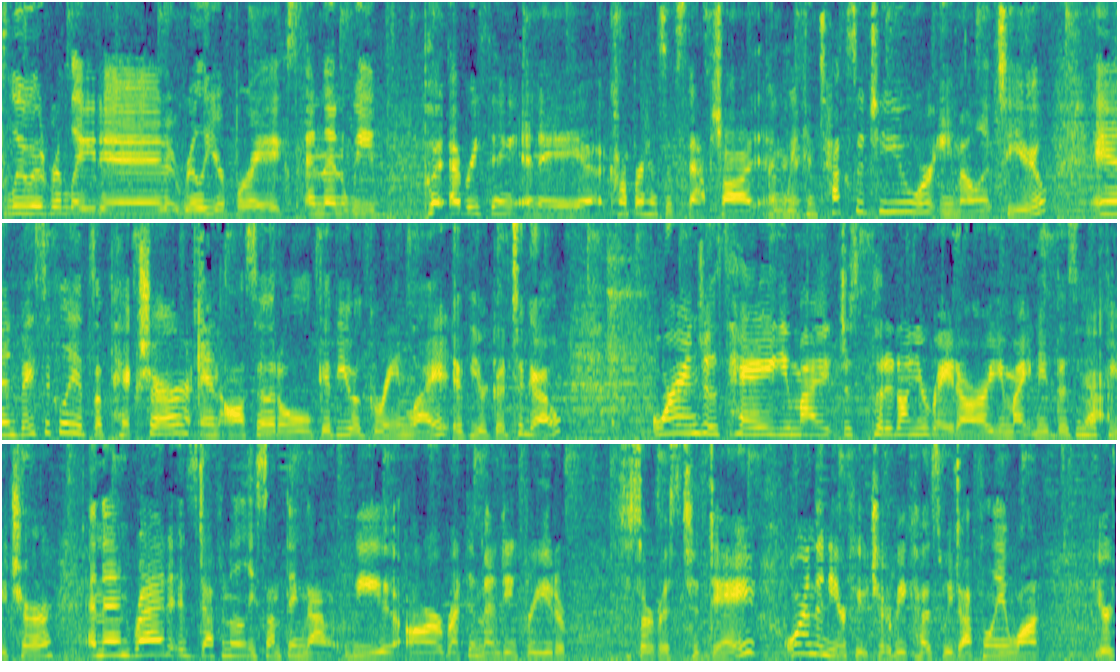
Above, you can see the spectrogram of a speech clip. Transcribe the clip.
fluid related, really your brakes, and then we put everything in a comprehensive snapshot, and okay. we can text it to you or email it to you. And basically, it's a picture, and also it'll give you a green light if you're good to go. Orange is, hey, you might just put it on your radar. You might need this in yeah. the future. And then red is definitely something that we are recommending for you to, to service today or in the near future because we definitely want your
